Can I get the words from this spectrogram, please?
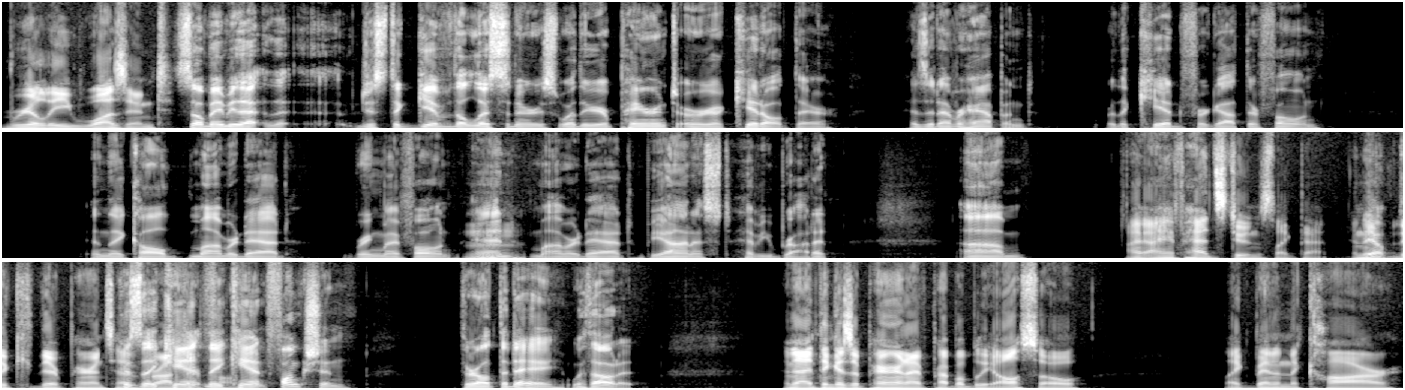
really wasn't. So maybe that, just to give the listeners, whether you're a parent or a kid out there, has it ever happened where the kid forgot their phone and they called mom or dad, bring my phone, and mom or dad, be honest, have you brought it? Um, I, I have had students like that, and they, Yep. the, their parents have because they can't they can't function throughout the day without it. And I think as a parent, I've probably also like been in the car,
